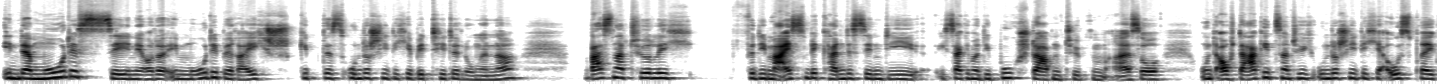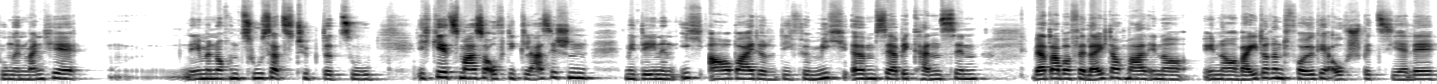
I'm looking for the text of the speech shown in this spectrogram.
In der Modeszene oder im Modebereich gibt es unterschiedliche Betitelungen. Ne? Was natürlich für die meisten bekannt ist, sind die, ich sage immer, die Buchstabentypen. Also, und auch da gibt es natürlich unterschiedliche Ausprägungen. Manche nehmen noch einen Zusatztyp dazu. Ich gehe jetzt mal so auf die klassischen, mit denen ich arbeite oder die für mich ähm, sehr bekannt sind, werde aber vielleicht auch mal in einer, in einer weiteren Folge auf spezielle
